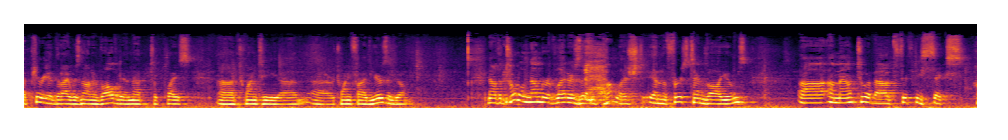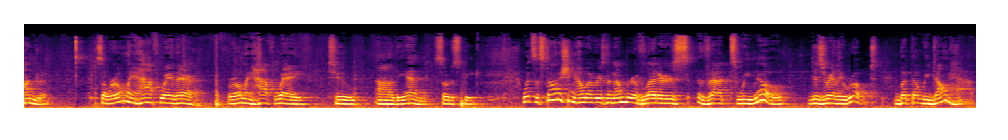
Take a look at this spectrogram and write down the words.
a, period that I was not involved in. That took place uh, 20 uh, uh, or 25 years ago. Now, the total number of letters that we published in the first 10 volumes amount to about 5,600. So we're only halfway there. We're only halfway to uh, the end, so to speak. What's astonishing, however, is the number of letters that we know Disraeli wrote, but that we don't have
